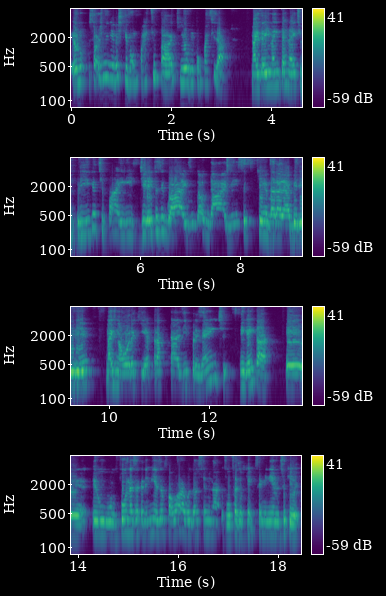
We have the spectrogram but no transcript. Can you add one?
eu não, só as meninas que vão participar que eu vi compartilhar. Mas aí na internet briga, tipo, aí direitos iguais, igualdade, isso aqui, barará, bererê. Mas na hora que é pra estar tá ali presente, ninguém tá. É, eu vou nas academias, eu falo, ah, vou dar um seminário, vou fazer um camp feminino, não sei o quê.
